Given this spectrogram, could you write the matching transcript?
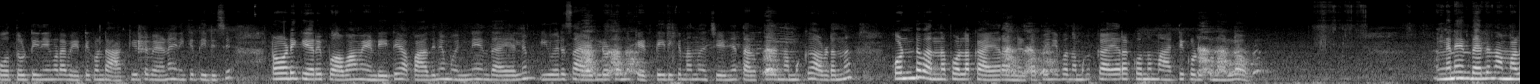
പോത്തുകുട്ടീനെയും കൂടെ വീട്ടിൽ കൊണ്ട് ആക്കിയിട്ട് വേണം എനിക്ക് തിരിച്ച് റോഡിൽ കയറി പോകാൻ വേണ്ടിയിട്ട്. അപ്പോൾ അതിന് മുന്നേ എന്തായാലും ഈ ഒരു സൈഡിലോട്ടൊന്ന് കെട്ടിയിരിക്കണം എന്ന് വെച്ച് കഴിഞ്ഞാൽ തൽക്കാലം നമുക്ക് അവിടെ നിന്ന് കൊണ്ടുവന്നപ്പോൾ ഉള്ള കയറാണ് കേട്ടോ. അപ്പോൾ ഇനിയിപ്പോൾ നമുക്ക് കയറൊക്കെ ഒന്ന് മാറ്റി കൊടുക്കണമല്ലോ. അങ്ങനെ എന്തായാലും നമ്മൾ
